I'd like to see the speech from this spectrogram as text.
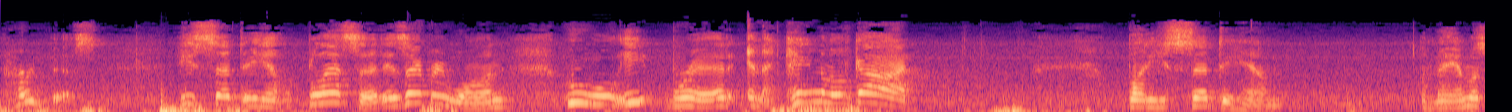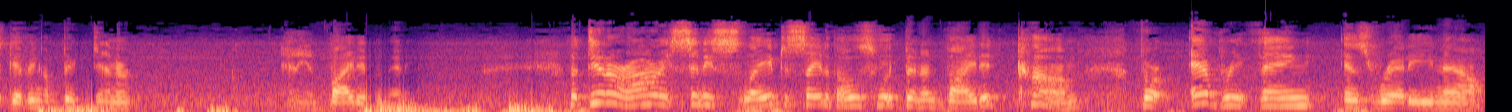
heard this, he said to him, Blessed is everyone who will eat bread in the kingdom of God. But he said to him, A man was giving a big dinner, and he invited many. The dinner hour, sent his slave to say to those who had been invited, Come, for everything is ready now.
